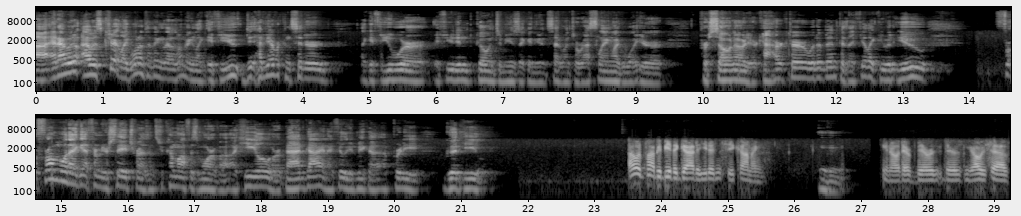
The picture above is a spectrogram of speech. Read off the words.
Uh, and I would, I was curious, like one of the things I was wondering, like if you did, have you ever considered like if you were if you didn't go into music and you instead went to wrestling like what your persona or your character would have been because i feel like you would you from what i get from your stage presence you come off as more of a, a heel or a bad guy and i feel you'd make a, a pretty good heel i would probably be the guy that you didn't see coming mm-hmm. you know there there there's you always have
